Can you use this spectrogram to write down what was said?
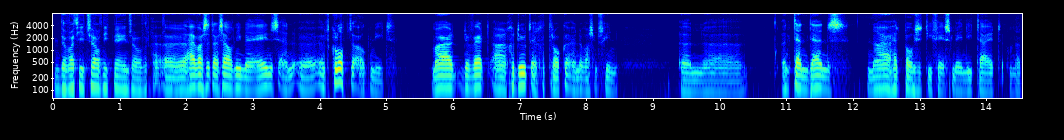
Daar was hij het zelf niet mee eens over. Eh, hij was het daar zelf niet mee eens en eh, het klopte ook niet. Maar er werd aan geduwd en getrokken en er was misschien een, eh, een tendens naar het positivisme in die tijd. Omdat,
